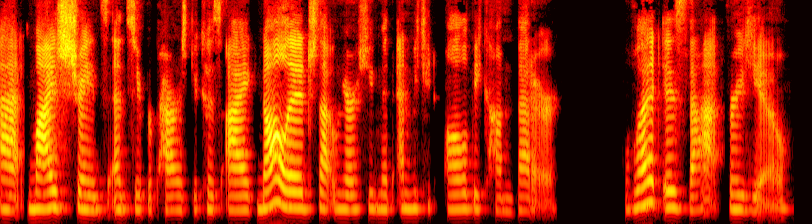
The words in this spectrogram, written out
at my strengths and superpowers, because I acknowledge that we are human and we can all become better. What is that for you?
